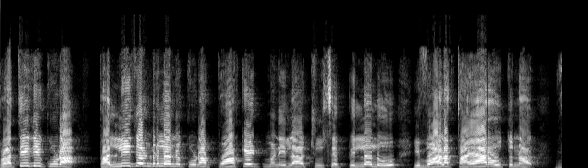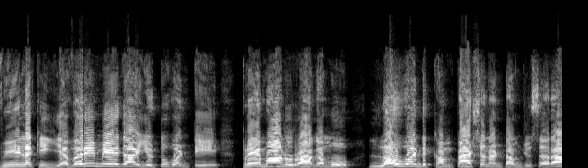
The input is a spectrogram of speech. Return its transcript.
ప్రతిదీ కూడా తల్లిదండ్రులను కూడా పాకెట్ మనీలా చూసే పిల్లలు ఇవాళ తయారవుతున్నారు. వీళ్ళకి ఎవరి మీద ఎటువంటి ప్రేమానురాగము లవ్ అండ్ కంపాషన్ అంటాం చూసారా?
